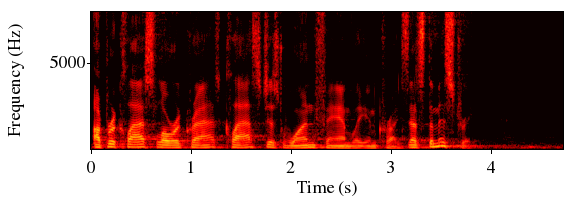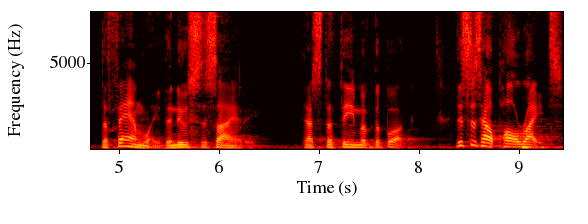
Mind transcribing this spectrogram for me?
upper class, lower class, class, just one family in Christ. That's the mystery. The family, the new society. That's the theme of the book. This is how Paul writes.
